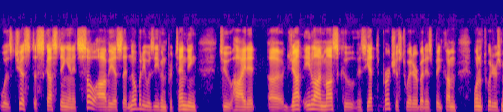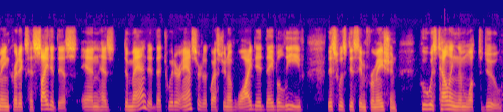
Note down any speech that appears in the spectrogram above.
was just disgusting, and it's so obvious that nobody was even pretending to hide it uh, John, Elon Musk, who has yet to purchase Twitter but has become one of Twitter's main critics, has cited this and has demanded that Twitter answer the question of why did they believe this was disinformation? Who was telling them what to do?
